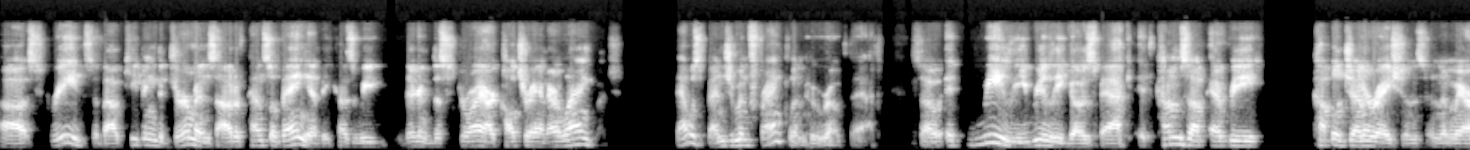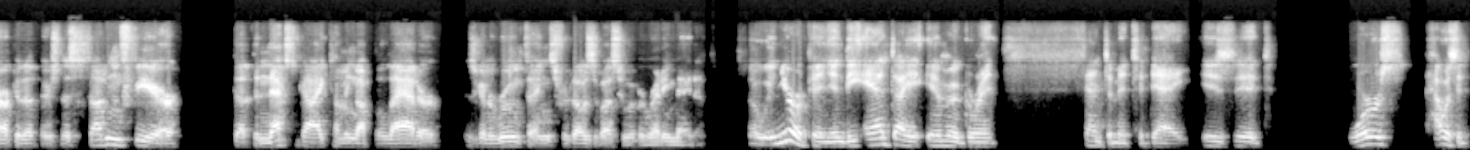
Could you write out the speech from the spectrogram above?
uh, screeds about keeping the Germans out of Pennsylvania because we they're going to destroy our culture and our language. That was Benjamin Franklin who wrote that. So it really, really goes back. It comes up every couple generations in America that there's this sudden fear that the next guy coming up the ladder is going to ruin things for those of us who have already made it. So, in your opinion, the anti immigrant sentiment today, is it worse? How is it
